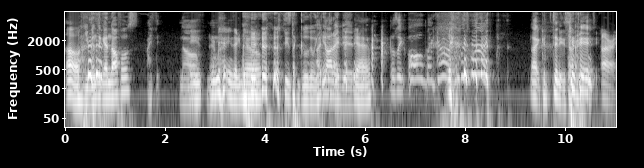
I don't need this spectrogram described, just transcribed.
Oh, You been to Gandolfo's? I think no. he's, he's like no. He's like googling. I it. thought I did. Yeah. I was like, oh my god, that was. All right, continue. Sorry. All right.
